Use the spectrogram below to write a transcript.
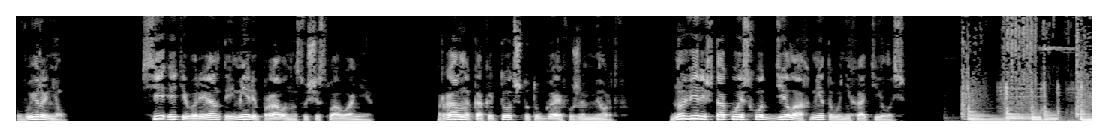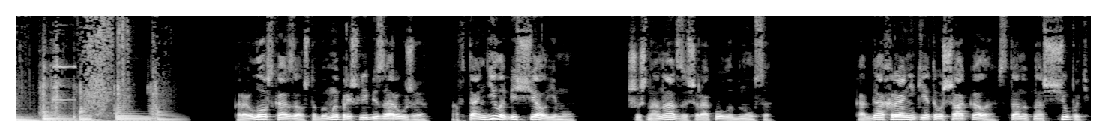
Выронил? Все эти варианты имели право на существование. Равно как и тот, что Тугаев уже мертв. Но верить в такой исход дела Ахметову не хотелось. Крылов сказал, чтобы мы пришли без оружия, а Втандил обещал ему. Шишнанадзе широко улыбнулся. Когда охранники этого шакала станут нас щупать,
